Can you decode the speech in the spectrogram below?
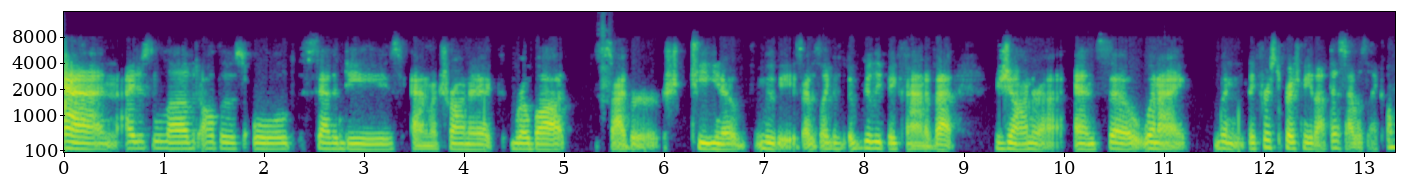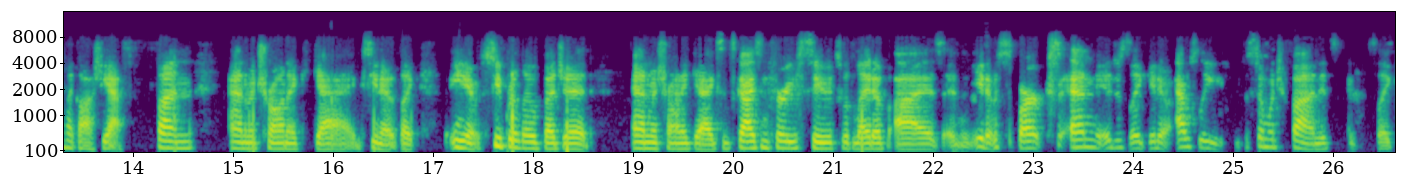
and I just loved all those old '70s animatronic robot cyber T you know movies. I was like a really big fan of that genre, and so when I when they first approached me about this, I was like, oh my gosh, yes, fun animatronic gags, you know, like, you know, super low budget animatronic gags. It's guys in furry suits with light up eyes and, you know, sparks. And it just like, you know, absolutely so much fun. It's, it's like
